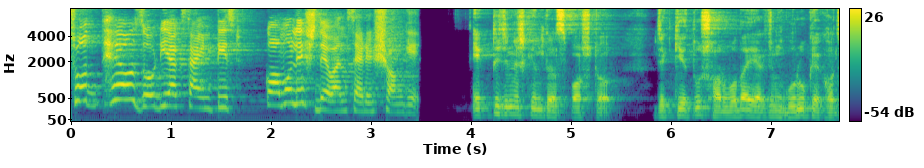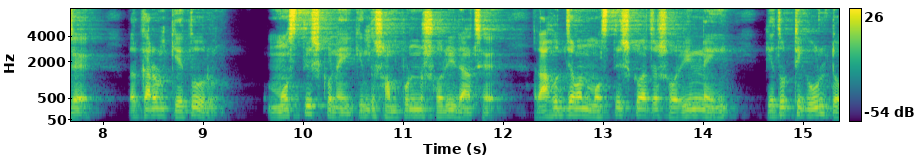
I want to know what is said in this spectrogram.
শ্রদ্ধেয় জোডিয়াক সায়েন্টিস্ট কমলেশ দেওয়ান স্যারের সঙ্গে। একটি জিনিস কিন্তু স্পষ্ট, যে কেতু সর্বদাই একজন গুরুকে খোঁজে। তার কারণ কেতুর মস্তিষ্ক নেই, কিন্তু সম্পূর্ণ শরীর আছে। রাহুর যেমন মস্তিষ্ক আছে, শরীর নেই, কেতুর ঠিক উল্টো,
